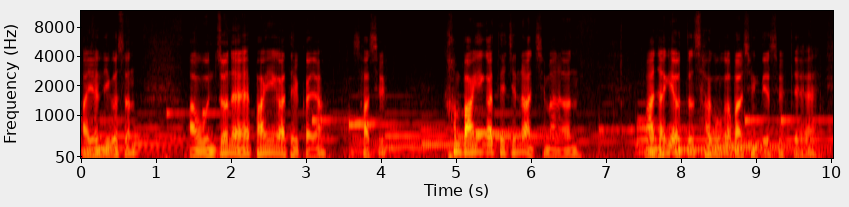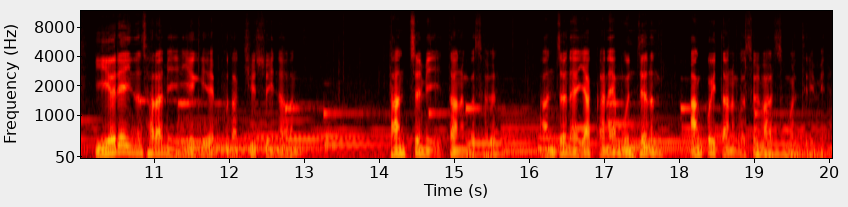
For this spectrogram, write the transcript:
과연 이것은 아, 운전에 방해가 될까요? 사실 큰 방해가 되지는 않지만은 만약에 어떤 사고가 발생됐을 때 2열에 있는 사람이 여기에 부닥칠 수 있는 단점이 있다는 것을 안전에 약간의 문제는 안고 있다는 것을 말씀을 드립니다.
